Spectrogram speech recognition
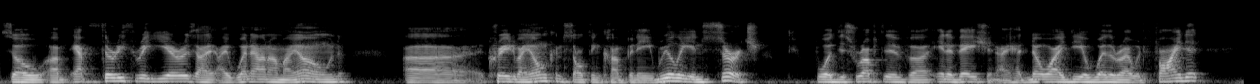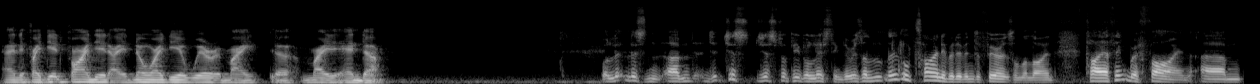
So um, after 33 years, I, I, went out on my own, uh, created my own consulting company, really in search for disruptive uh, innovation. I had no idea whether I would find it, and if I did find it, I had no idea where it might uh, might end up. Well, listen, um, just just for people listening, there is a little tiny bit of interference on the line. Ty, I think we're fine. Um,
